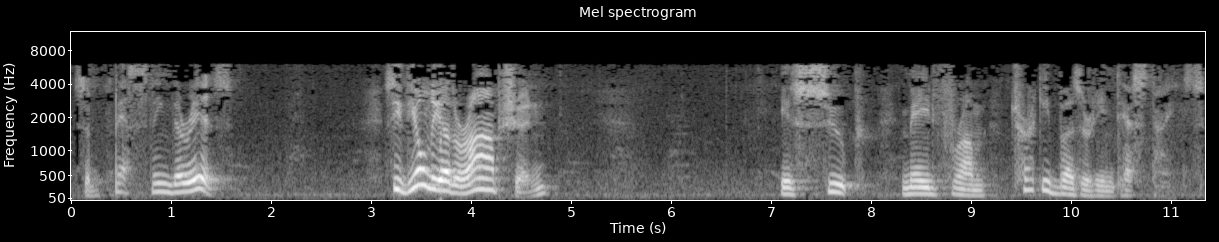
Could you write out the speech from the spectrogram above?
It's the best thing there is. See, the only other option is soup made from turkey buzzard intestines.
